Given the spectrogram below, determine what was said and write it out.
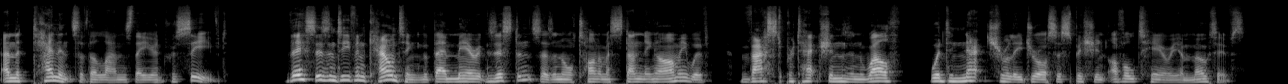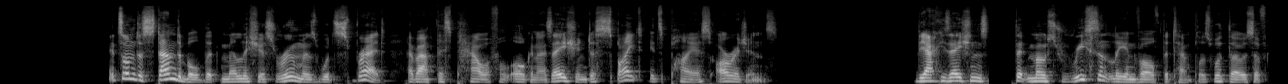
and the tenants of the lands they had received. This isn't even counting that their mere existence as an autonomous standing army with vast protections and wealth would naturally draw suspicion of ulterior motives. It's understandable that malicious rumours would spread about this powerful organisation despite its pious origins. The accusations that most recently involved the Templars were those of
